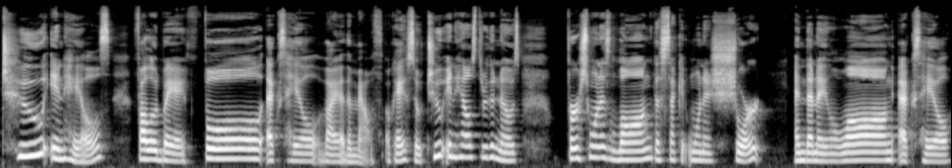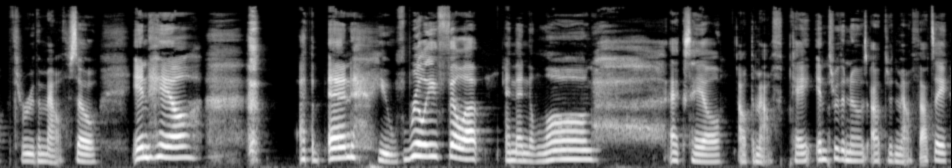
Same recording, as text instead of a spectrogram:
two inhales followed by a full exhale via the mouth. Okay, so two inhales through the nose. First one is long, the second one is short, and then a long exhale through the mouth. So inhale. At the end, you really fill up, and then a long exhale out the mouth. Okay. In through the nose, out through the mouth. That's a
